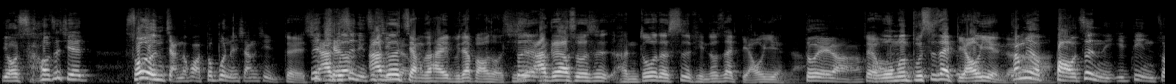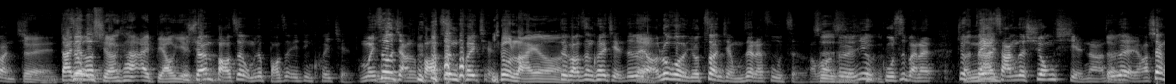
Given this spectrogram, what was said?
有时候这些。所有人讲的话都不能相信。对，其实阿哥阿哥讲的还比较保守。其实阿哥要说的是，很多的视频都是在表演啊。对啦，对我们不是在表演的。他没有保证你一定赚钱。对，大家都喜欢看爱表演。你喜欢保证，我们就保证一定亏钱。每次都讲 保证亏钱，又来了。对，保证亏钱，对不对啊？如果有赚钱，我们再来负责，好不好？对，因为股市本来就非常的凶险呐，对不对？好像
